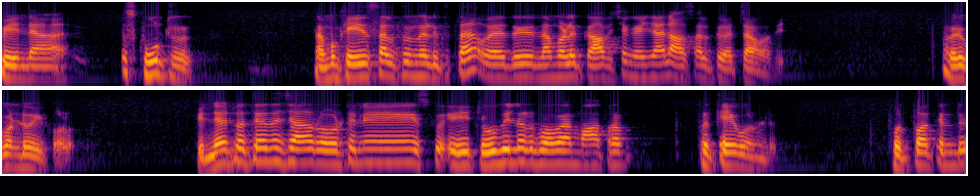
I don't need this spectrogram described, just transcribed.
പിന്നെ സ്കൂട്ടർ. നമുക്ക് ഏത് സ്ഥലത്ത് നിന്ന് എടുത്ത അതായത് നമ്മൾക്ക് ആവശ്യം കഴിഞ്ഞാൽ ആ സ്ഥലത്ത് വെച്ചാൽ മതി. അവർ കൊണ്ടുപോയിക്കോളും. പിന്നെ ഒരു പ്രത്യേകത വെച്ചാൽ റോട്ടിന് ഈ ടൂ വീലർ പോകാൻ മാത്രം പ്രത്യേകമുണ്ട്. ഫുട്പാത്ത് ഉണ്ട്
